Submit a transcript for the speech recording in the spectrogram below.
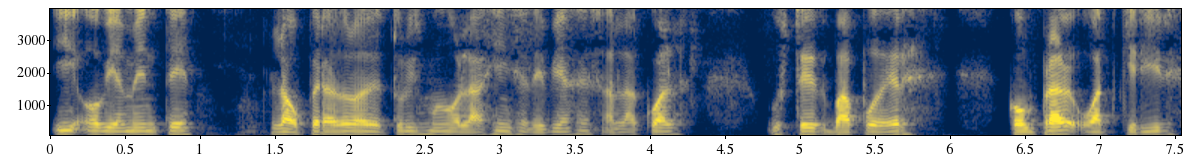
y obviamente la operadora de turismo o la agencia de viajes a la cual usted va a poder comprar o adquirir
